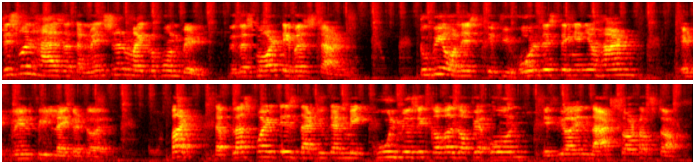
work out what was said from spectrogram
This one has a conventional microphone build with a small table stand. To be honest, if you hold this thing in your hand, it will feel like a toy. But the plus point is that you can make cool music covers of your own if you are in that sort of stuff.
